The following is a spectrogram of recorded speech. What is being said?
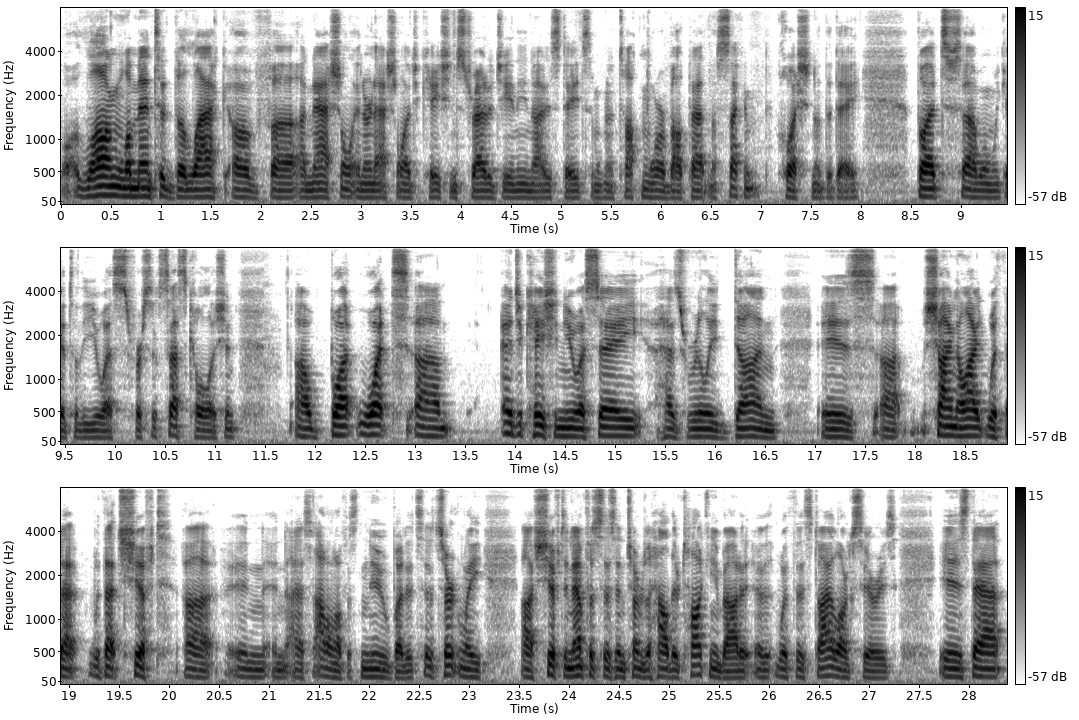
long lamented the lack of uh, a national international education strategy in the United States. I'm going to talk more about that in the second question of the day. But uh, when we get to the U.S. for Success Coalition, uh, but what um, Education USA has really done is uh, shine a light with that with that shift uh, in, in I don't know if it's new, but it's, it's certainly a shift in emphasis in terms of how they're talking about it uh, with this dialogue series. Is that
